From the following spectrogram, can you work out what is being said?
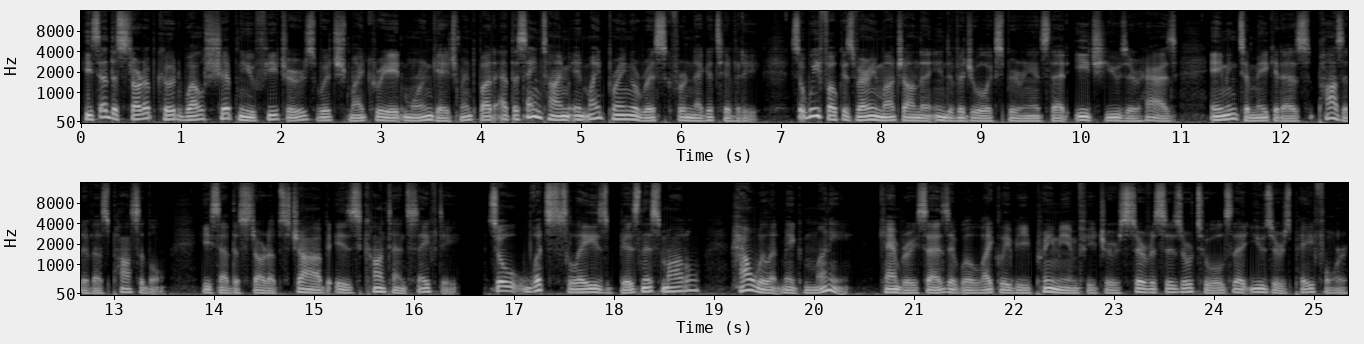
He said the startup could well ship new features which might create more engagement, but at the same time, it might bring a risk for negativity. So we focus very much on the individual experience that each user has, aiming to make it as positive as possible. He said the startup's job is content safety. So, what's Slay's business model? How will it make money? Kamberi says it will likely be premium features, services, or tools that users pay for.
